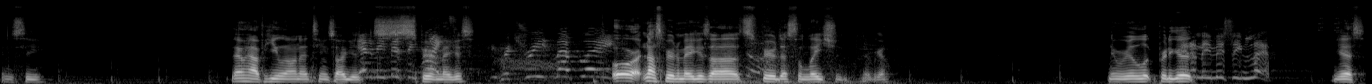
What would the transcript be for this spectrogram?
Let's see. They don't have healer on that team, so I get Spirit right. Magus. Retreat left lane. Or not Spirit of Magus, uh Spear of Desolation. There we go. They really look pretty good. Enemy missing left. Yes.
